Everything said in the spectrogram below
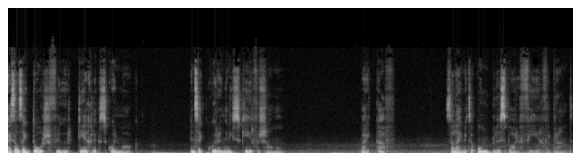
Hy sal sy dorsvloer deeglik skoon maak en sy koring in die skuur versamel. Maar die kaf sal hy met 'n onblusbare vuur verbrand.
